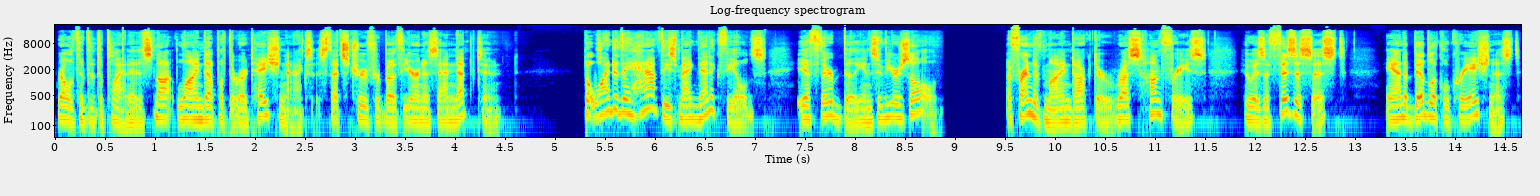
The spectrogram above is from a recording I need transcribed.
relative to the planet. It's not lined up with the rotation axis. That's true for both Uranus and Neptune. But why do they have these magnetic fields if they're billions of years old? A friend of mine, Dr. Russ Humphreys, who is a physicist and a biblical creationist,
